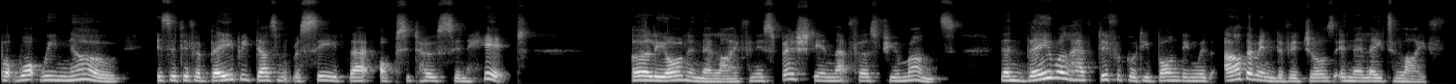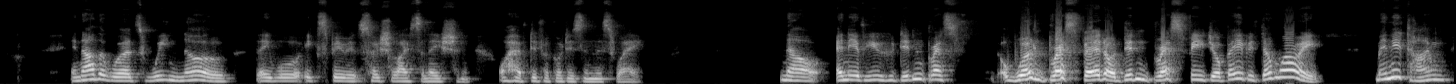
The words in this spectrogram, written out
but what we know is that if a baby doesn't receive that oxytocin hit early on in their life, and especially in that first few months, then they will have difficulty bonding with other individuals in their later life. In other words, we know they will experience social isolation or have difficulties in this way. Now, any of you who didn't breast weren't breastfed or didn't breastfeed your babies, don't worry. Many times,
